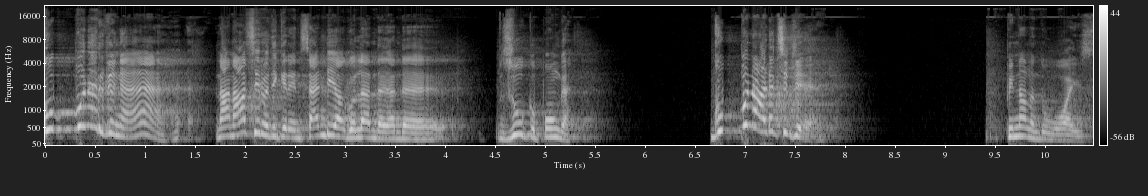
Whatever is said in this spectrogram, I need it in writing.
குப்புன்னு இருக்குங்க. நான் ஆசீர்வதிக்கிறேன் சாண்டியாகோல அந்த அந்த ஜூக்கு போங்க. குப்புன்னு அடைச்சிட்டு. பின்னால் அந்த வாய்ஸ்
